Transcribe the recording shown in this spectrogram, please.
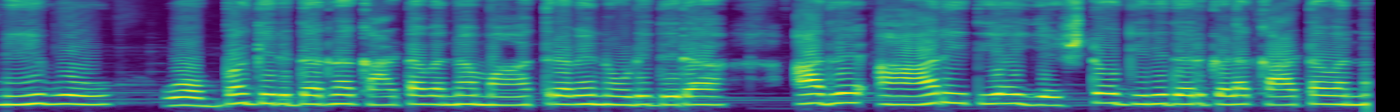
ನೀವು ಒಬ್ಬ ಗಿರಿಧರ್ನ ಕಾಟವನ್ನ ಮಾತ್ರವೇ ನೋಡಿದ್ದೀರಾ? ಆದ್ರೆ ಆ ರೀತಿಯ ಎಷ್ಟೋ ಗಿರಿಧರ್ಗಳ ಕಾಟವನ್ನ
